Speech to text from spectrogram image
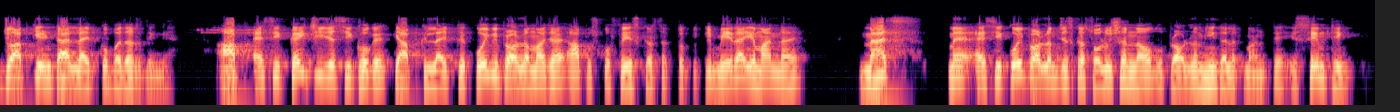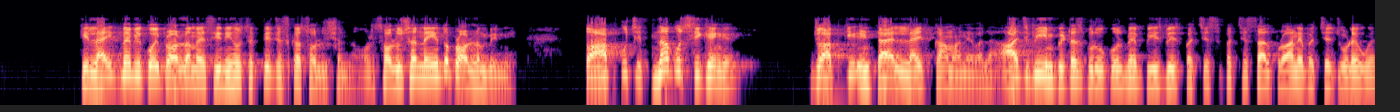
जो आपकी इंटायर लाइफ को बदल देंगे। आप ऐसी कई चीज़ें सीखोगे कि आपकी लाइफ के कोई भी प्रॉब्लम आ जाए, आप उसको फेस कर सकते हो। क्योंकि मेरा ये मानना है मैथ्स में ऐसी कोई प्रॉब्लम जिसका सॉल्यूशन ना हो, वो प्रॉब्लम ही गलत मानते हैं। इस सेम थिंग कि लाइफ में भी कोई प्रॉब्लम ऐसी नहीं हो सकती जिसका सॉल्यूशन ना हो। और सॉल्यूशन नहीं है तो प्रॉब्लम भी नहीं। तो आप कुछ इतना कुछ सीखेंगे जो आपकी इंटायर लाइफ काम आने वाला है। आज भी इम्पिटस गुरुकुल में 20 20 25 25 साल पुराने बच्चे जुड़े हुए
